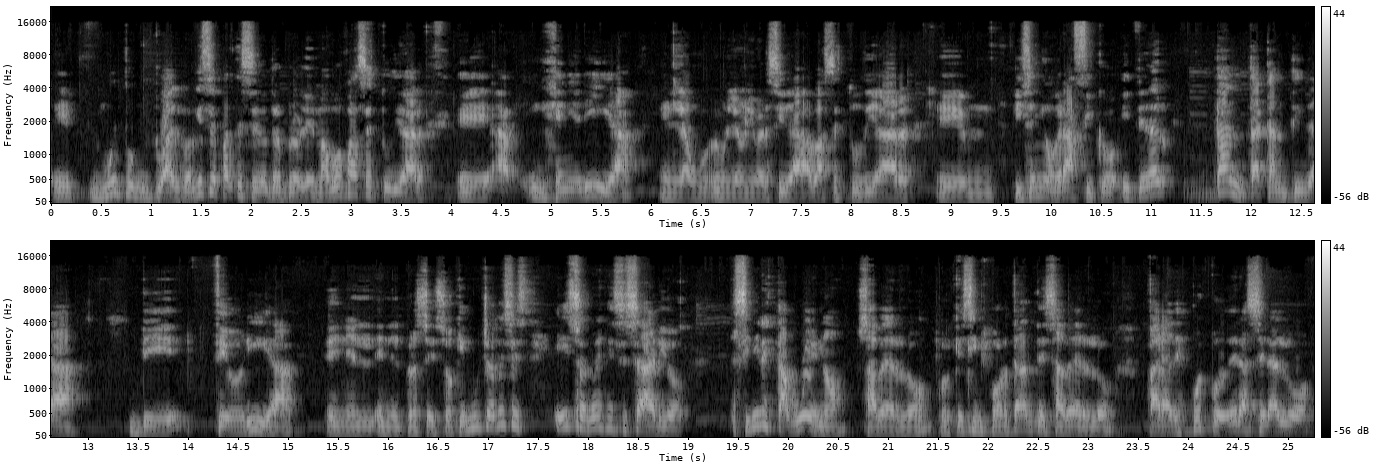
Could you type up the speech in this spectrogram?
eh, muy puntual, porque esa parte es el otro problema. Vos vas a estudiar eh, ingeniería en la, universidad, vas a estudiar diseño gráfico y te dan tanta cantidad de teoría en el, proceso que muchas veces eso no es necesario. Si bien está bueno saberlo, porque es importante saberlo, para después poder hacer algo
